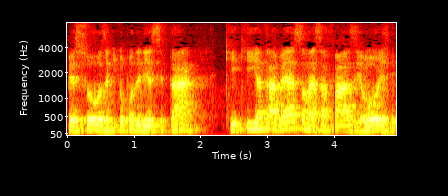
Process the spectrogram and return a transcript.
pessoas aqui que eu poderia citar que, que atravessam essa fase hoje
